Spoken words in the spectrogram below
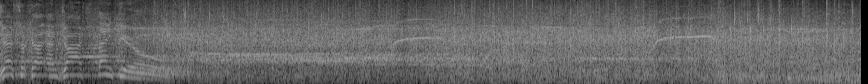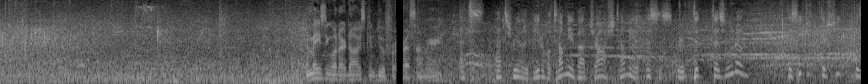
Jessica and Josh, thank you. Amazing what our dogs can do for us. us, huh, Mary? That's that's really beautiful. Tell me about Josh. Tell me this is. Does Uno? Does he? Does she? Does,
